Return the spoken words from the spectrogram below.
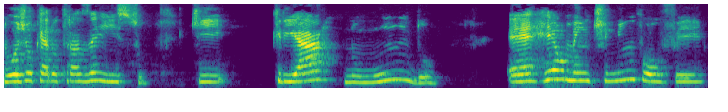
hoje eu quero trazer isso, que criar no mundo é realmente me envolver,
